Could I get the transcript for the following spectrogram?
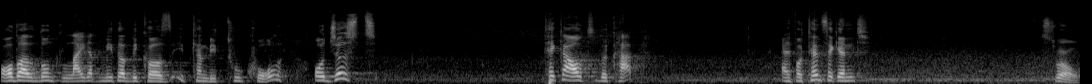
although I don't like that method because it can be too cold, or just take out the cap and for 10 seconds, swirl.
